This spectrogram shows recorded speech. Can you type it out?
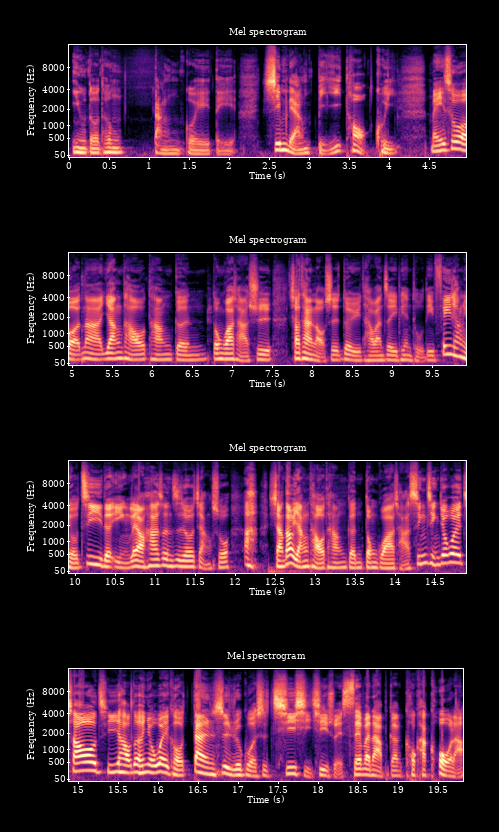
油桃汤。当归的心凉鼻透亏，没错。那杨桃汤跟冬瓜茶是萧泰老师对于台湾这一片土地非常有记忆的饮料。他甚至有讲说啊，想到杨桃汤跟冬瓜茶，心情就会超级好的，很有胃口。但是如果是七喜汽水 Seven Up 跟 Coca Cola，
